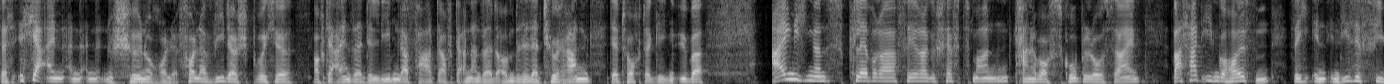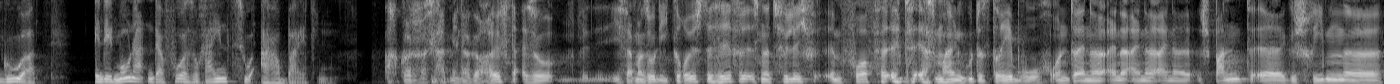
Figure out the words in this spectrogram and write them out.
Das ist ja ein, ein, eine schöne Rolle, voller Widersprüche. Auf der einen Seite liebender Vater, auf der anderen Seite auch ein bisschen der Tyrann der Tochter gegenüber. Eigentlich ein ganz cleverer, fairer Geschäftsmann, kann aber auch skrupellos sein. Was hat ihm geholfen, sich in, in diese Figur in den Monaten davor so reinzuarbeiten? Ach Gott, was hat mir da geholfen? Also ich sag mal so, die größte Hilfe ist natürlich im Vorfeld erstmal ein gutes Drehbuch und eine eine eine eine spannend äh, geschriebene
